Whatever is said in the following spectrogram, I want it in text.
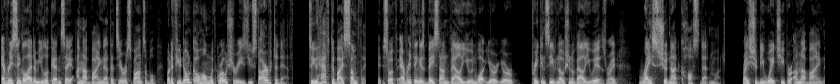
every single item you look at and say, I'm not buying that, that's irresponsible. But if you don't go home with groceries, you starve to death. So you have to buy something. So if everything is based on value and what your, your preconceived notion of value is, right? Rice should not cost that much. Rice should be way cheaper. I'm not buying that.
